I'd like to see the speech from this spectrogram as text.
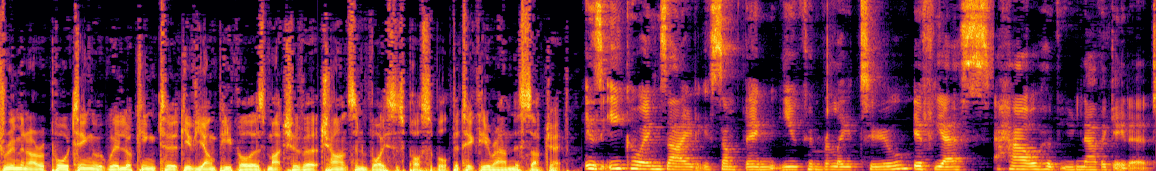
newsroom, in our reporting, we're looking to give young people as much of a chance and voice as possible, particularly around this subject. Is eco anxiety something you can relate to? If yes, how have you navigated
